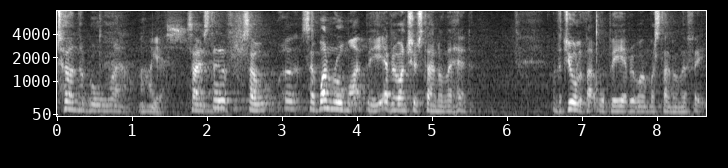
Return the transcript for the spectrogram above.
turn the rule round. ah yes. So instead of so uh, so one rule might be everyone should stand on their head, and the dual of that will be everyone must stand on their feet.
